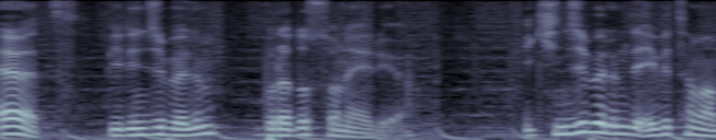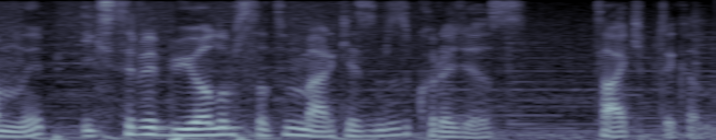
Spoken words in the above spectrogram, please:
Evet, birinci bölüm burada sona eriyor. İkinci bölümde evi tamamlayıp iksir ve büyü alım satım merkezimizi kuracağız. Takipte kalın.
